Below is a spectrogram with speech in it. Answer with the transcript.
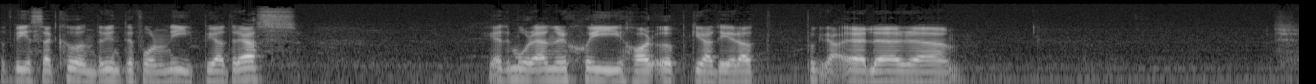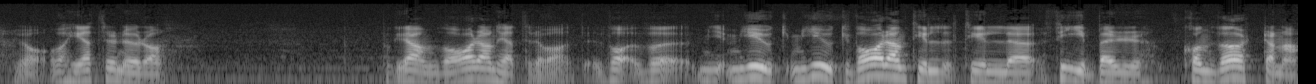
att vissa kunder inte får någon IP-adress. Hedemora Energi har uppgraderat eller eh, ja, vad heter det nu då? Programvaran heter det va? Mjuk, mjukvaran till, till eh, fiberkonverterna fiberkonvertarna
